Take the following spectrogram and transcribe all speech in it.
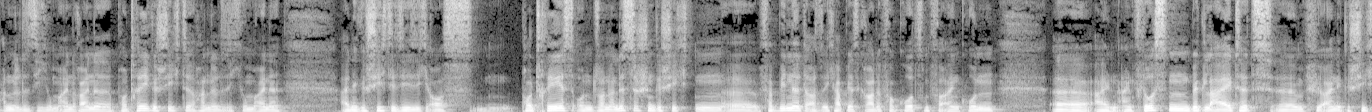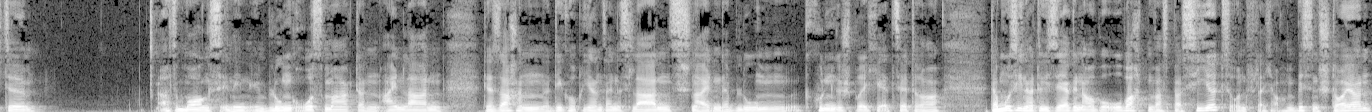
Handelt es sich um eine reine Porträtgeschichte? Handelt es sich um eine eine Geschichte, die sich aus Porträts und journalistischen Geschichten äh, verbindet. Also ich habe jetzt gerade vor kurzem für einen Kunden äh, ein, ein Flussen begleitet äh, für eine Geschichte, also morgens in den, im Blumengroßmarkt dann einladen der Sachen, dekorieren seines Ladens, schneiden der Blumen, Kundengespräche etc. Da muss ich natürlich sehr genau beobachten, was passiert und vielleicht auch ein bisschen steuern.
